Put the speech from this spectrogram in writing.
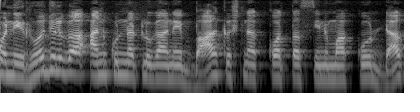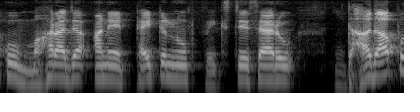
కొన్ని రోజులుగా అనుకున్నట్లుగానే బాలకృష్ణ కొత్త సినిమాకు డాకు మహారాజా అనే టైటిల్ను ఫిక్స్ చేశారు. దాదాపు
